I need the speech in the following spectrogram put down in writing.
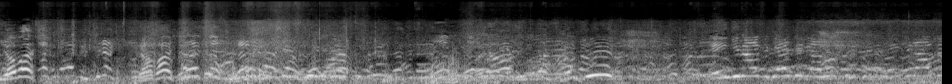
Yavaş. Yavaş. Engin abi geldi ya. Engin abi.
